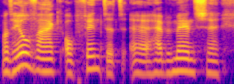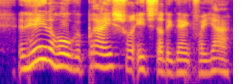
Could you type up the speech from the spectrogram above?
Want heel vaak op Vinted uh, hebben mensen een hele hoge prijs voor iets dat ik denk van ja...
